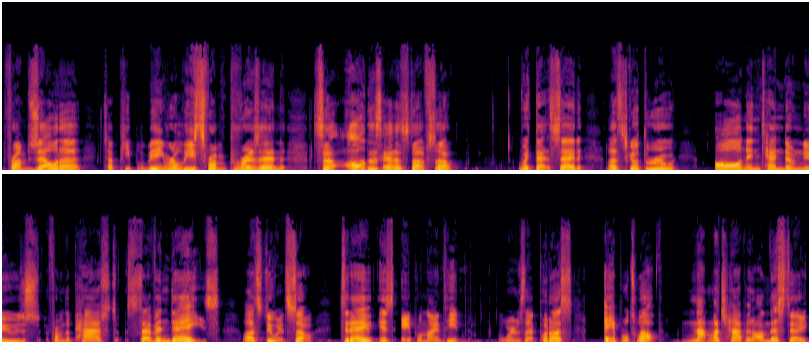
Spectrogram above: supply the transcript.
from Zelda to people being released from prison to all this kind of stuff. So with that said, let's go through all Nintendo news from the past seven days. Let's do it. So, today is April 19th. Where does that put us? April 12th. Not much happened on this day,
